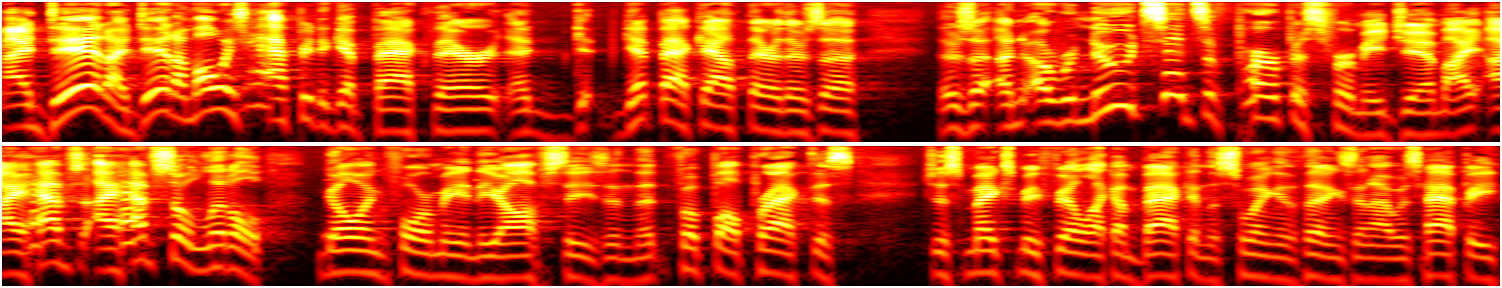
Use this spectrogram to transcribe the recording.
I did. I did. I'm always happy to get back there and get, get back out there. There's a there's a, a, renewed sense of purpose for me, Jim. I, I have I have so little going for me in the off season that football practice just makes me feel like I'm back in the swing of things, and I was happy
